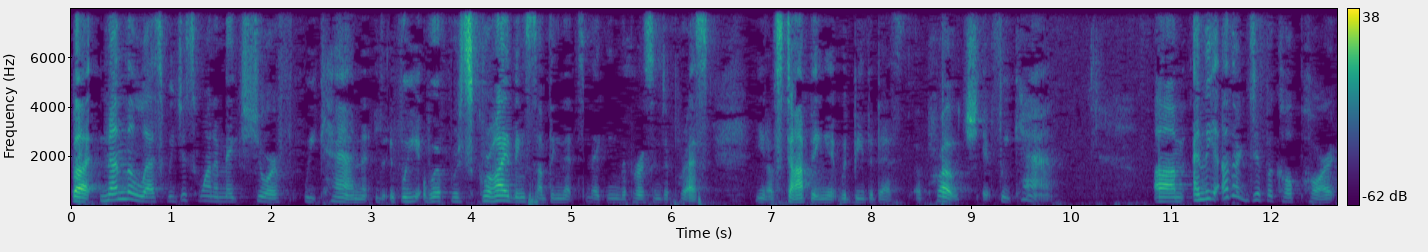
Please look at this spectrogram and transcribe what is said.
but nonetheless, we just want to make sure if we can, if we, we're prescribing something that's making the person depressed, you know, stopping it would be the best approach if we can. Um, and the other difficult part,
